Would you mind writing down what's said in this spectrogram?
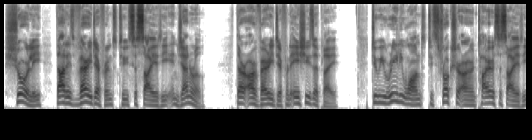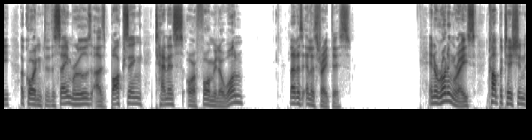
surely that is very different to society in general there are very different issues at play. Do we really want to structure our entire society according to the same rules as boxing, tennis, or Formula One? Let us illustrate this. In a running race, competition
